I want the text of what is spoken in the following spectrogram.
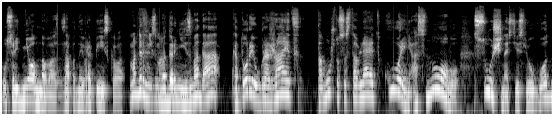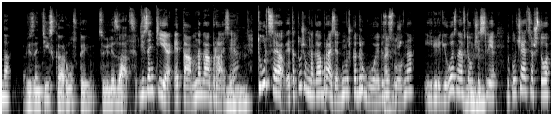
усредненного западноевропейского модернизма, модернизма да, который угрожает тому, что составляет корень, основу, сущность, если угодно, византийско-русской цивилизации. Византия – это многообразие. Мгм. Турция – это тоже многообразие, немножко другое, безусловно, и религиозное в том Мгм. числе. Но получается, что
